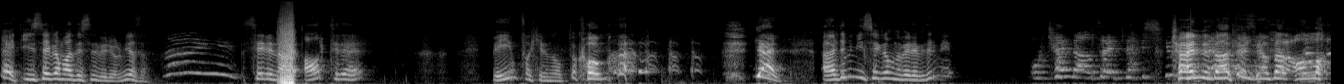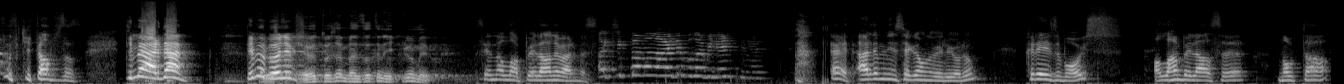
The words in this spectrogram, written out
Evet, Instagram adresini veriyorum. Yazın. Selinay alt tire beyinfakiri.com Gel. Erdem'in Instagram'ını verebilir miyim? O kendi alta ekler şimdi. Kendi zaten yazar Allahsız kitapsız. Değil mi Erdem? Değil mi böyle bir şey? Evet hocam ben zaten ekliyorum hep. Senin Allah belanı vermesin. Açıklamalarda bulabilirsiniz. Evet Erdem'in Instagram'ını veriyorum. Crazy Boys. Allah'ın belası nokta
